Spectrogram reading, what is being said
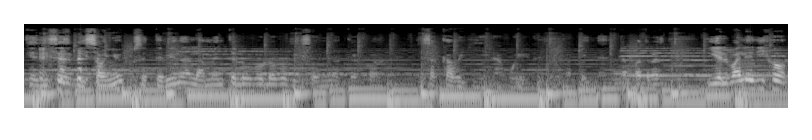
que dices bisoño pues se te viene a la mente luego, luego bisoño acá con esa cabellera, güey, la peinadita para atrás. Y el vale dijo,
